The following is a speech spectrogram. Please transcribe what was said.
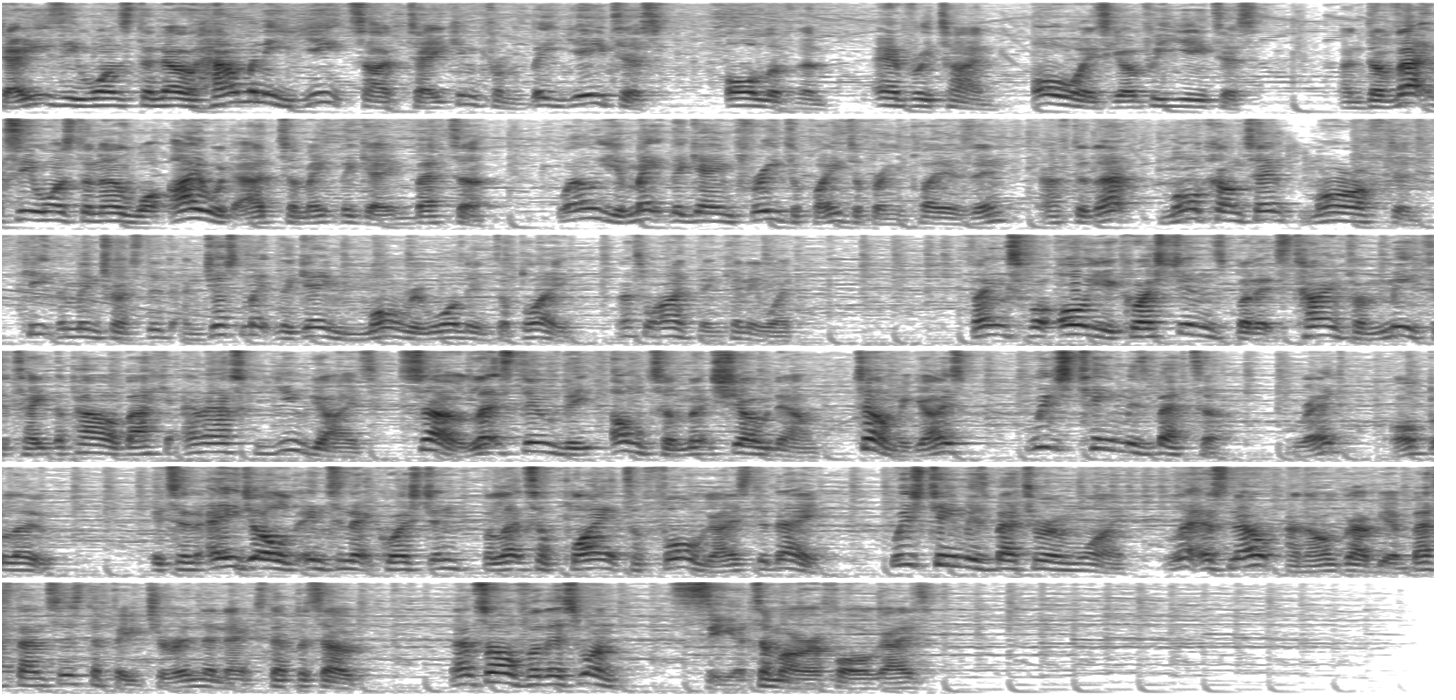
Daisy wants to know how many yeets I've taken from Big Yeetus. All of them, every time, always go for Yeetus. And Devaxi wants to know what I would add to make the game better. Well, you make the game free to play to bring players in. After that, more content, more often. Keep them interested and just make the game more rewarding to play. That's what I think anyway. Thanks for all your questions, but it's time for me to take the power back and ask you guys. So let's do the ultimate showdown. Tell me guys, which team is better, red or blue? It's an age old internet question, but let's apply it to Fall Guys today. Which team is better and why? Let us know and I'll grab your best answers to feature in the next episode. That's all for this one. See you tomorrow, Fall Guys.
